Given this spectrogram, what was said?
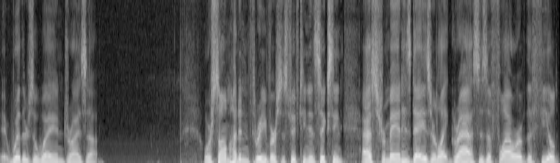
it withers away and dries up. Or Psalm 103, verses 15 and 16 As for man, his days are like grass, as a flower of the field,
